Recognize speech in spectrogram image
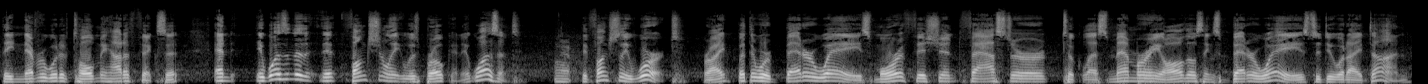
They never would have told me how to fix it. And it wasn't that it, functionally it was broken. It wasn't. Yeah. It functionally worked, right? But there were better ways, more efficient, faster, took less memory, all those things, better ways to do what I'd done.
